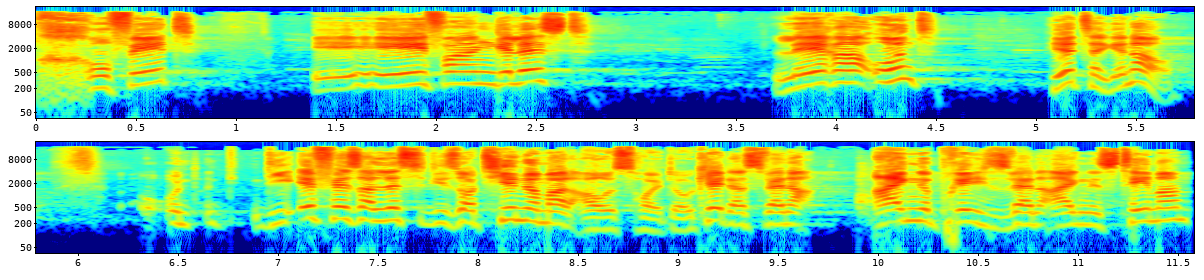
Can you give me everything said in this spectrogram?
Prophet, Evangelist, Lehrer und Hirte, genau. Und die Epheserliste, die sortieren wir mal aus heute, okay? Das wäre eine eigene Predigt, das wäre ein eigenes Thema.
